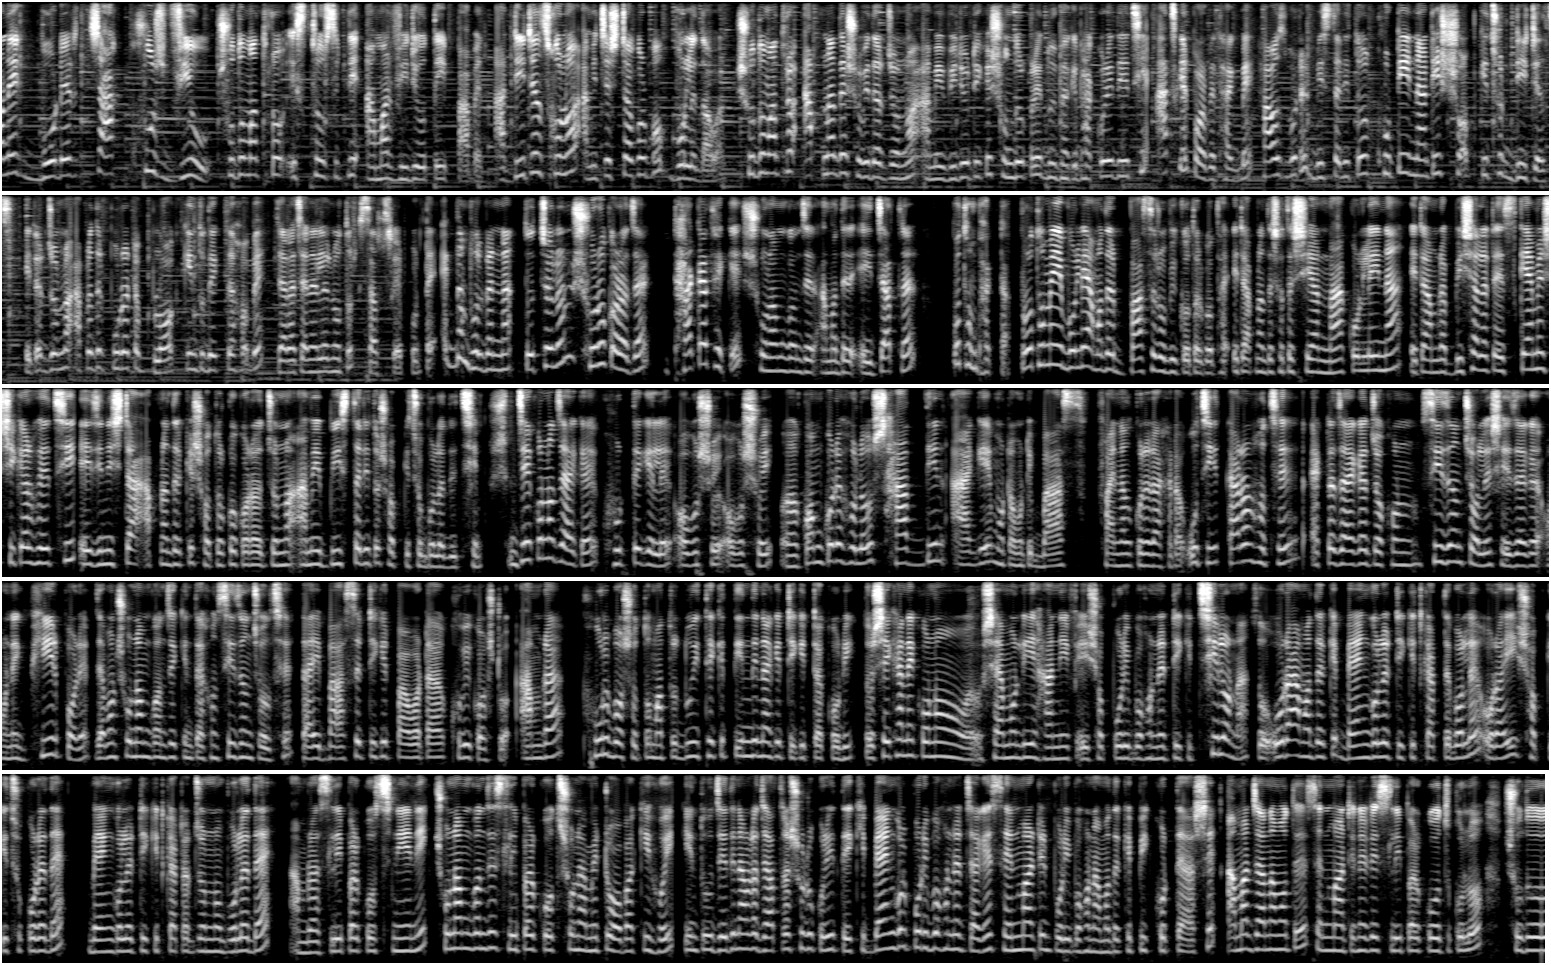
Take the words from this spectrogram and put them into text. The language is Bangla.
অনেক বোর্ডের চাক্ষুষ ভিউ শুধুমাত্র এক্সক্লুসিভলি আমার ভিডিওতেই পাবেন। আর ডিটেলসগুলো আমি চেষ্টা করব বলে দেওয়ার। শুধুমাত্র আপনাদের সুবিধার জন্য আমি ভিডিওটিকে সুন্দর করে দুই ভাগে ভাগ করে দিয়েছি। আজকের পর্বে থাকবে হাউস বোটের বিস্তারিত খুঁটি, নাটি, সবকিছুর ডিটেলস এটার জন্য আপনাদের পুরোটা ব্লগ কিন্তু দেখতে হবে। যারা চ্যানেলে নতুন সাবস্ক্রাইব করতে একদম ভুলবেন না। তো চলুন শুরু করা যাক। ঢাকা থেকে সুনামগঞ্জের আমাদের এই যাত্রার প্রথম ভাগটা। প্রথমেই বলি আমাদের বাসের অভিজ্ঞতার কথা। এটা আপনাদের সাথে শেয়ার না করলেই না। এটা আমরা বিশাল একটা স্ক্যামের শিকার হয়েছি। এই জিনিসটা আপনাদেরকে সতর্ক করার জন্য আমি বিস্তারিত সবকিছু বলে দিচ্ছি। যে কোনো জায়গায় ঘুরতে গেলে অবশ্যই অবশ্যই কম করে হলেও সাত দিন আগে মোটামুটি বাস ফাইনাল করে রাখাটা উচিত। কারণ হচ্ছে একটা জায়গায় যখন সিজন চলে, সেই জায়গায় অনেক ভিড় পড়ে। যেমন সুনামগঞ্জে কিন্তু এখন সিজন চলছে। তাই বাসের টিকিট পাওয়াটা খুবই কষ্ট। আমরা ভুলবশত মাত্র দুই থেকে তিন দিন আগে টিকিটটা করি। তো সেখানে কোনো শ্যামলী, হানিফ এইসব পরিবহনের টিকিট ছিল না। তো ওরা আমাদেরকে বেঙ্গলের টিকিট কাটতে বলে, ওরাই সব কিছু করে দেয়। বেঙ্গলের টিকিট কাটার জন্য বলে দেয়। আমরা স্লিপার কোচ নিয়ে নিই। সুনামগঞ্জে স্লিপার কোচ শুনে আমি একটু অবাকই হই। কিন্তু যেদিন আমরা যাত্রা শুরু করি, দেখি বেঙ্গল পরিবহনের জায়গায় সেন্ট মার্টিন পরিবহন আমাদেরকে পিক করতে আসে। আমার জানা মতে সেন্ট মার্টিনের এই স্লিপার কোচগুলো শুধু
